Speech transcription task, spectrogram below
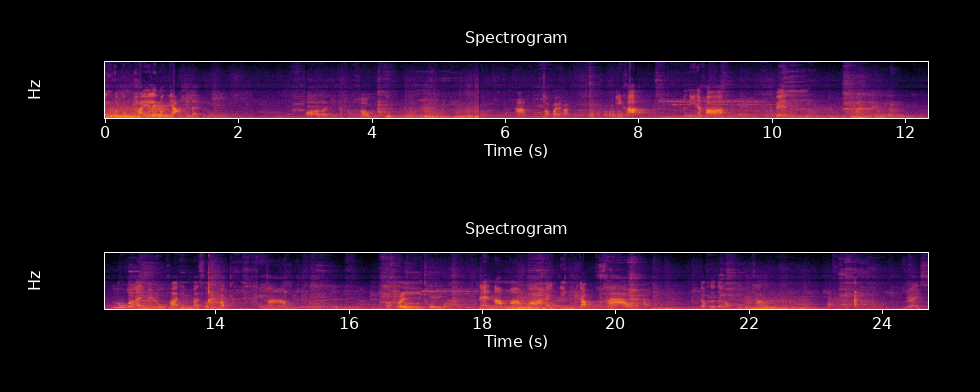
ลินสมุนไพรอะไรบางอย่างนี่แหละก็อร่อยดีนะคะข้าวกลุ่มอะต่อไปค่ะ นี่ค่ะ อันนี้นะคะ เป็นลูกอะไรไม่รู้ค่ะ ที่มันผสมกับน้ำก็คือไทยทงบ่แนะนำมาว่าให้กินกับข้าวนะคะ ก็คือจะลองกินกับข้าวดู rice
